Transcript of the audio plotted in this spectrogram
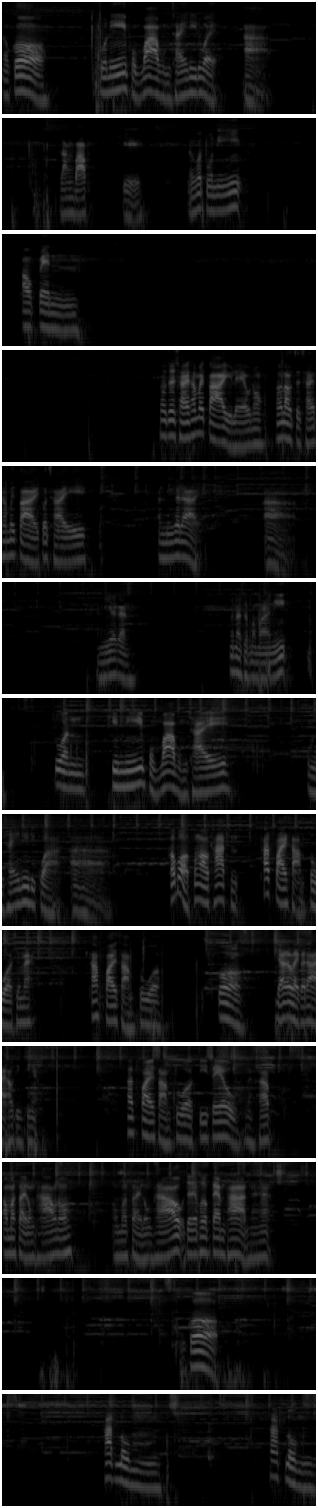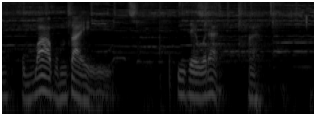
แล้วก็ตัวนี้ผมว่าผมใช้นี่ด้วย อ่าลังบัฟโอเค แล้วก็ตัวนี้ เอาเป็น เราจะใช้ถ้าไม่ตายอยู่แล้วเนาะ ถ้าเราจะใช้ถ้าไม่ตายก็ใช้ อันนี้ก็ได้ อ่า อันนี้แล้วกัน ก็น่าจะประมาณนี้ ส่วนทีมนี้ผมว่าผมใช้ ผมใช้นี่ดีกว่า อ่า เขาบอกต้องเอาธาตุธาตุไฟสามตัวใช่ไหมธาตุไฟสามตัว ก็ยัดอะไรก็ได้เอาจริงๆอะธาตุไฟสามตัวจีเซลนะครับ เอามาใส่รองเท้าเนาะเอามาใส่รองเท้าจะได้เพิ่มแต้มธาตุนะฮะก็าตุลมธาตุลม ผมว่าผมใส่จีเซลก็ได้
